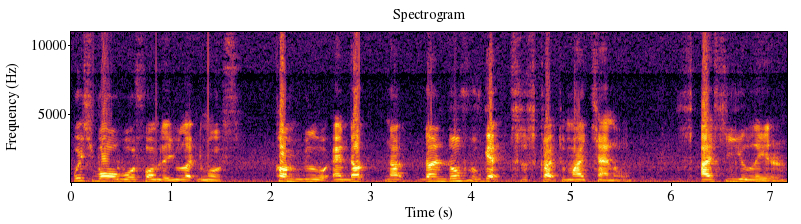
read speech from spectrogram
which Warboy form that you like the most? Comment below and don't, not, don't, don't forget to subscribe to my channel. I see you later.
